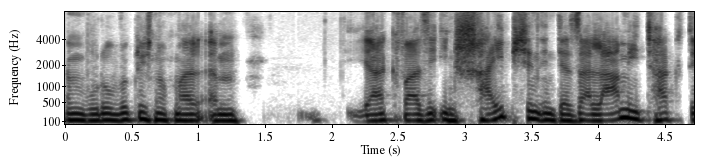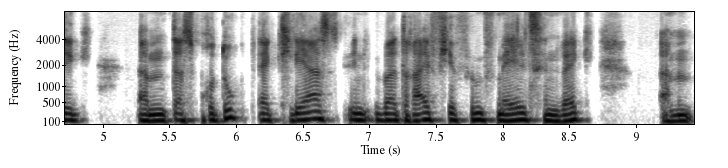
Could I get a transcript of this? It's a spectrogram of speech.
ähm, wo du wirklich nochmal ähm, ja quasi in Scheibchen in der Salamitaktik ähm, das Produkt erklärst in über drei, vier, fünf Mails hinweg. Ähm,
